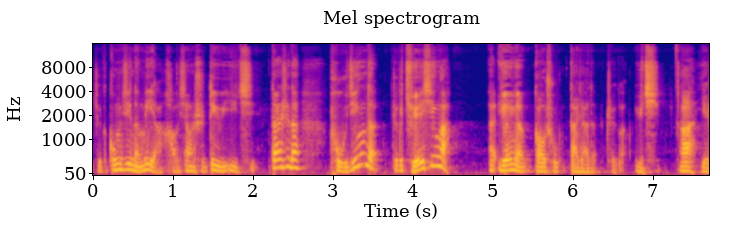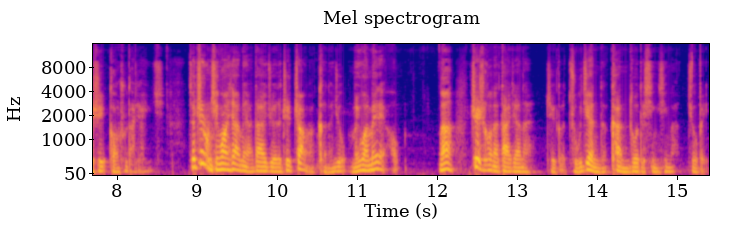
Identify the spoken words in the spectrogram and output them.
这个攻击能力啊，好像是低于预期，但是呢，普京的这个决心啊，呃，远远高出大家的这个预期啊，也是高出大家预期。在这种情况下面啊，大家觉得这仗啊，可能就没完没了。那这时候呢，大家呢这个逐渐的看多的信心啊就被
